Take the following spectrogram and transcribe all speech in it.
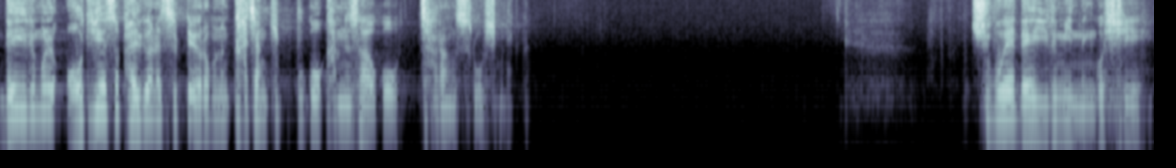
내 이름을 어디에서 발견했을 때 여러분은 가장 기쁘고 감사하고 자랑스러우십니까? 주보에 내 이름이 있는 것이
